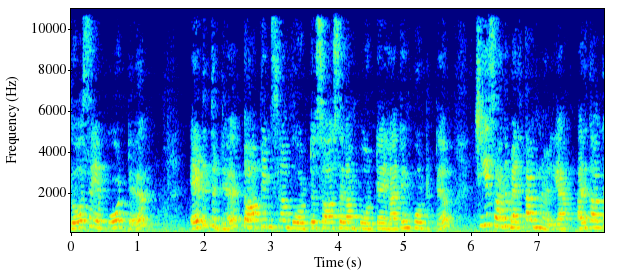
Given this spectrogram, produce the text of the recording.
தோசையை போட்டு எடுத்துட்டு டாப்பிங்ஸ்லாம் போட்டு சாஸ் எல்லாம் போட்டு எல்லாத்தையும் போட்டுட்டு சீஸ் வந்து மெல்ட் ஆகணும் இல்லையா? அதுக்காக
